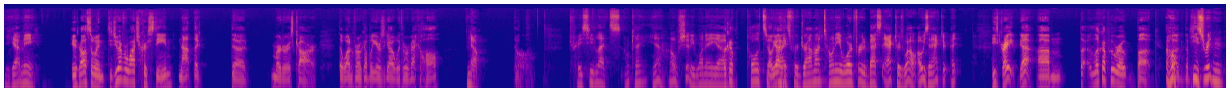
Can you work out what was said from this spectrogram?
You got me. He was also in. Did you ever watch Christine? Not the the murderous car, the one from a couple years ago with Rebecca Hall. No. Oh, Tracy Letts. Okay. Yeah. Oh shit. He won a uh, look up. Pulitzer Oh, yeah, he- Prize for drama, Tony Award for the best actor as well. Oh, he's an actor. I, He's great. Yeah. Um. th- look up who wrote Bug. oh, Bug the he's written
